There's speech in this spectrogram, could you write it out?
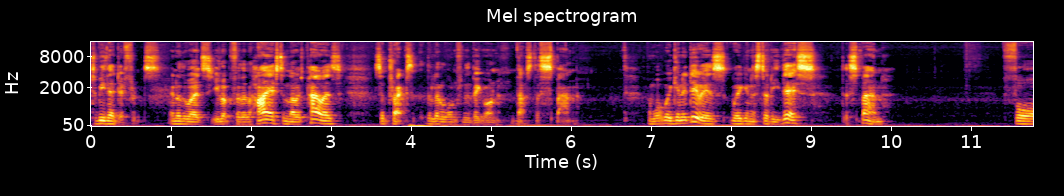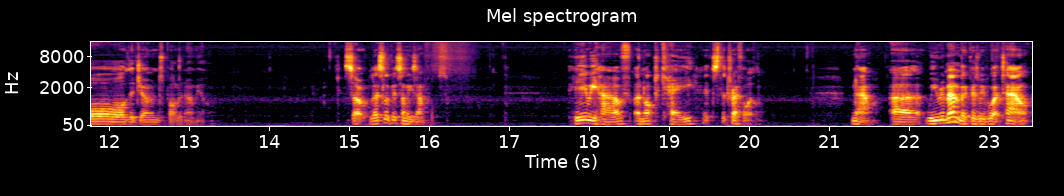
to be their difference. In other words, you look for the highest and lowest powers, subtract the little one from the big one. That's the span. And what we're going to do is we're going to study this, the span, for the Jones polynomial. So let's look at some examples. Here we have a knot k, it's the trefoil. Now, uh, we remember because we've worked out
